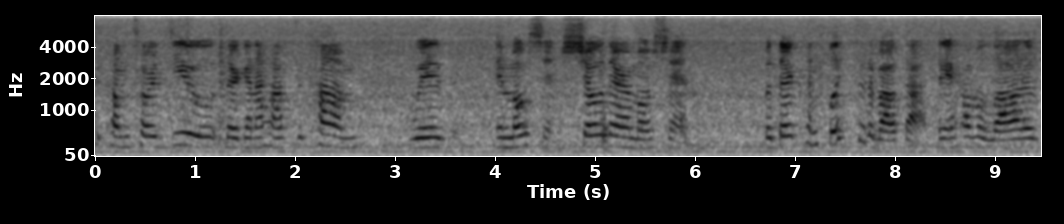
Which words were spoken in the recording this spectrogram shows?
to come towards you, they're gonna have to come with emotion, show their emotion. But they're conflicted about that. They have a lot of,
